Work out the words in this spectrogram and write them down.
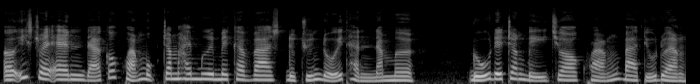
Ở Israel đã có khoảng 120 Mekava được chuyển đổi thành Nammer – đủ để trang bị cho khoảng 3 tiểu đoàn.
